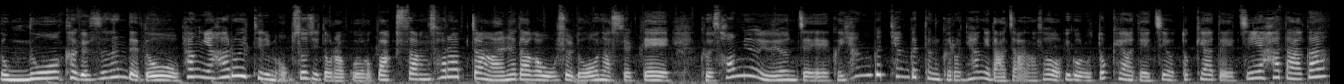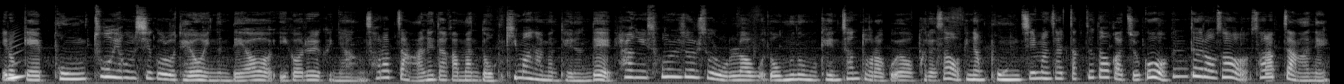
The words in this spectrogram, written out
넉넉하게 쓰는데도 향이 하루 이틀이면 없어지더라고요. 막상 서랍장 안에다가 옷을 넣어놨을 때 그 섬유 유연제 그 향긋향긋한 그런 향이 나지 않아서 이걸 어떻게 해야 되지 어떻게 해야 되지 하다가 이렇게 봉투 형식으로 되어 있는데요. 이거를 그냥 서랍장 안에다가만 넣기만 하면 되는데 향이 솔솔솔 올라오고 너무너무 괜찮더라고요. 그래서 그냥 봉지만 살짝 뜯어가지고 흔들어서 서랍장 안에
